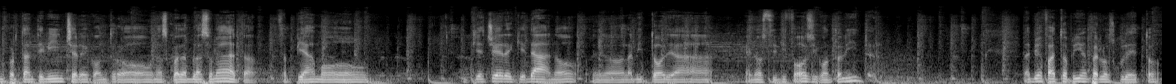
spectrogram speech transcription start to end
importante vincere contro una squadra blasonata, sappiamo il piacere che dà no? la vittoria ai nostri tifosi contro l'Inter. L'abbiamo fatto prima per lo scudetto,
